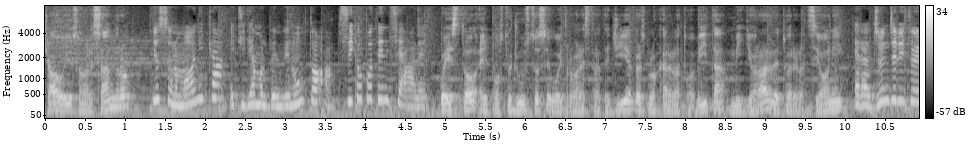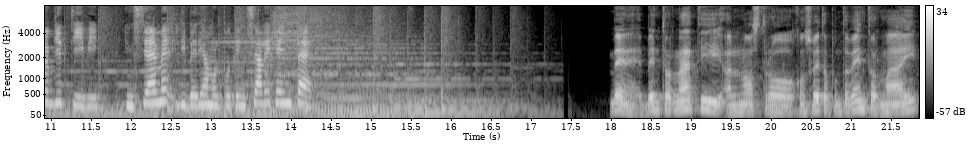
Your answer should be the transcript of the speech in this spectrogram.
Ciao, io sono Alessandro. Io sono Monica e ti diamo il benvenuto a Psicopotenziale. Questo è il posto giusto se vuoi trovare strategie per sbloccare la tua vita, migliorare le tue relazioni e raggiungere i tuoi obiettivi. Insieme liberiamo il potenziale che è in te. Bene, bentornati al nostro consueto appuntamento ormai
